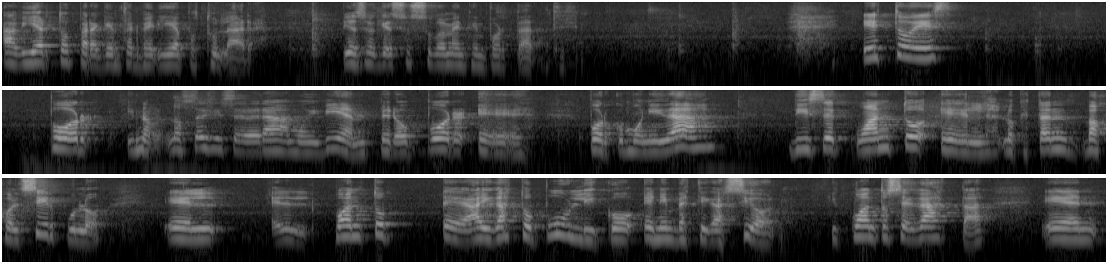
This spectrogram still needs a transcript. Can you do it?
abiertos para que enfermería postulara. Pienso que eso es sumamente importante. Esto es por, no, no sé si se verá muy bien, pero por, eh, por comunidad dice cuánto, el, lo que están bajo el círculo, el, el cuánto eh, hay gasto público en investigación y cuánto se gasta en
